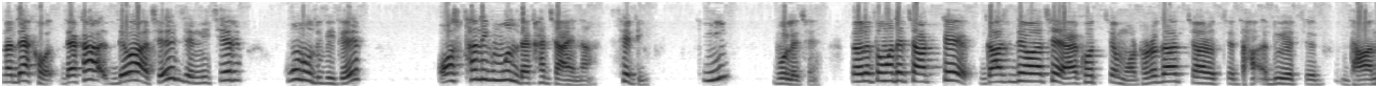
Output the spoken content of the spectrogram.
না, দেখো, দেখা, দেওয়া আছে যে নিচের কোন উদ্ভিদে অস্থানিক মূল দেখা যায় না, সেটি কি বলেছে? তাহলে তোমাদের চারটে গাছ দেওয়া আছে, এক হচ্ছে মটর গাছ, চার হচ্ছে দুই হচ্ছে ধান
